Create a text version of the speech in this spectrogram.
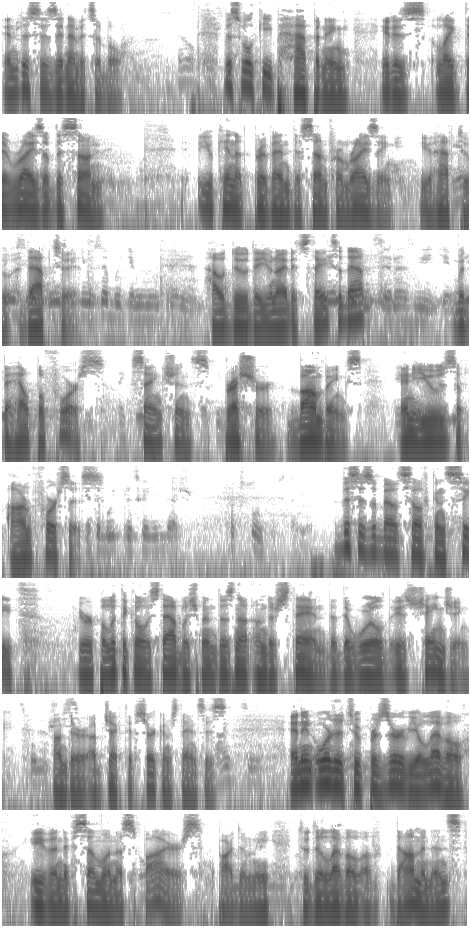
And this is inevitable. This will keep happening. It is like the rise of the sun. You cannot prevent the sun from rising. You have to adapt to it. How do the United States adapt? With the help of force, sanctions, pressure, bombings, and use of armed forces. This is about self conceit. Your political establishment does not understand that the world is changing under objective circumstances. And in order to preserve your level, even if someone aspires, pardon me, to the level of dominance,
